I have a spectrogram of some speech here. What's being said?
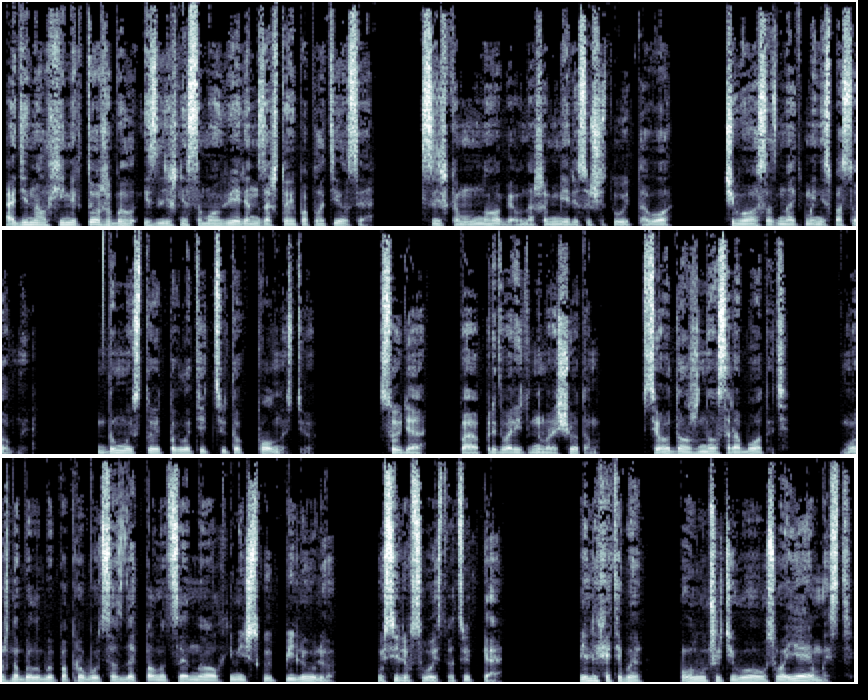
Один алхимик тоже был излишне самоуверен, за что и поплатился. Слишком много в нашем мире существует того, чего осознать мы не способны. Думаю, стоит поглотить цветок полностью. Судя по предварительным расчетам, все должно сработать. Можно было бы попробовать создать полноценную алхимическую пилюлю, усилив свойства цветка. Или хотя бы улучшить его усвояемость.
